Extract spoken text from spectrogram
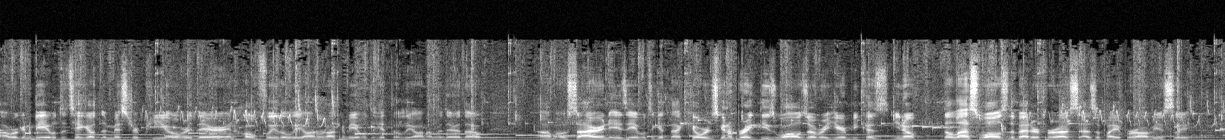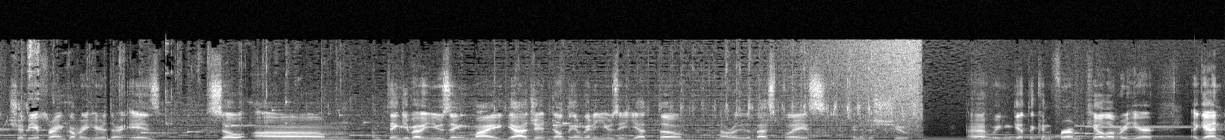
Uh, we're going to be able to take out the Mr. P over there, and hopefully the Leon. We're not going to be able to hit the Leon over there, though. Um, Osiren is able to get that kill. We're just going to break these walls over here because, you know, the less walls, the better for us as a Piper, obviously. Should be a Frank over here. There is. So, um, I'm thinking about using my gadget. Don't think I'm going to use it yet, though. Not really the best place. Going to just shoot. Eh, we can get the confirmed kill over here. Again,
